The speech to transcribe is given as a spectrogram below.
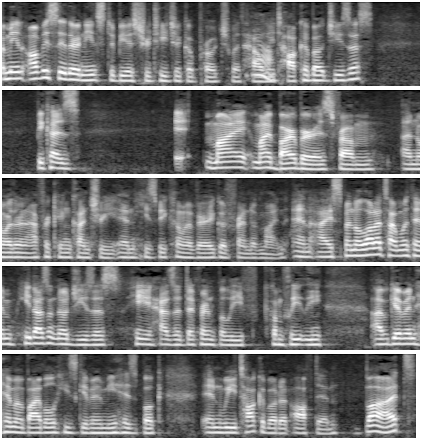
I mean obviously there needs to be a strategic approach with how Yeah. we talk about Jesus because it, my my barber is from a northern African country and he's become a very good friend of mine and I spend a lot of time with him. He doesn't know Jesus. He has a different belief completely. I've given him a Bible, he's given me his book and we talk about it often. But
